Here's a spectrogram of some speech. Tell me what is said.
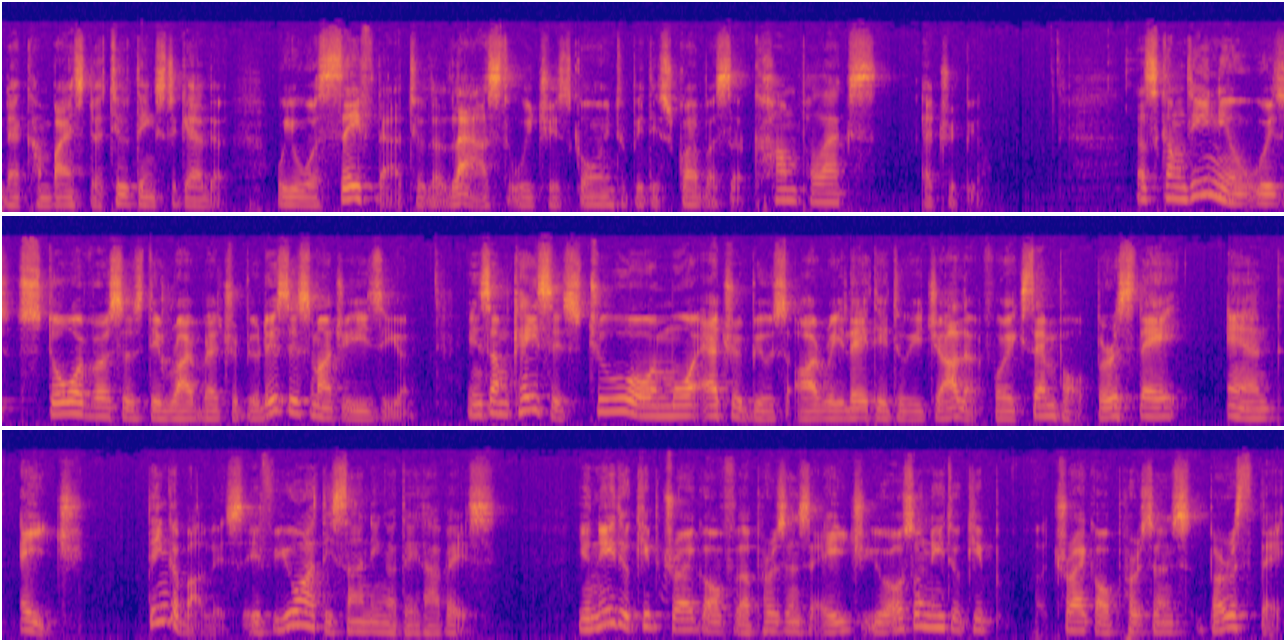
that combines the two things together. We will save that to the last, which is going to be described as a complex attribute. Let's continue with store versus derived attribute. This is much easier. In some cases, two or more attributes are related to each other. For example, birthday and age. Think about this. If you are designing a database, you need to keep track of a person's age. You also need to keep track of person's birthday.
